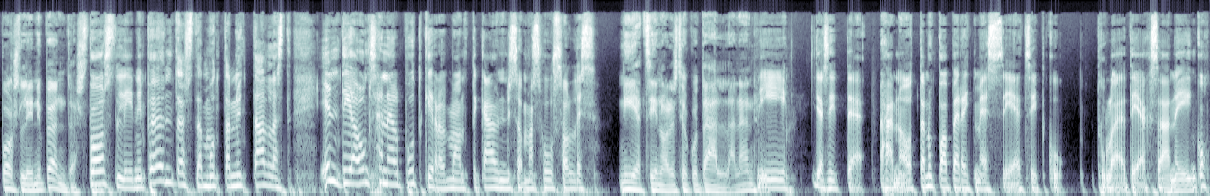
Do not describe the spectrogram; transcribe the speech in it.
posliinipöntöstä. Posliinipöntöstä, mutta nyt tällaista. En tiedä, onko hänellä putkiremontti käynnissä omassa huushollissa. niin, että siinä olisi joku tällainen. Niin, ja sitten hän on ottanut paperit messiin, että sitten kun tulee, tiedätkö niin kuin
